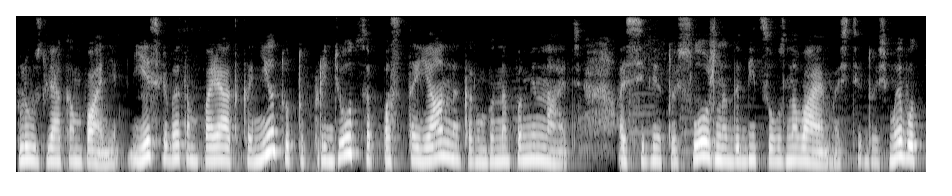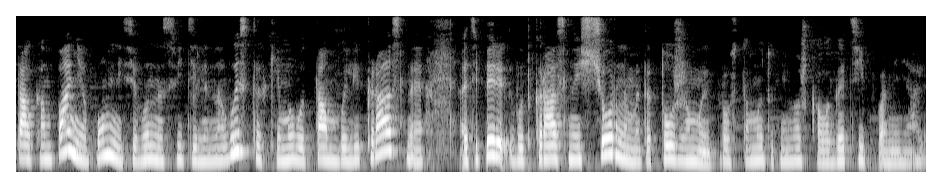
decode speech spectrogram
плюс для компании. Если в этом порядка нету, то придется постоянно как бы напоминать о себе, то есть сложно добиться узнаваемости. То есть мы вот та компания, помните, вы нас видели на выставке, мы вот там были красные, а теперь вот красный с черным это тоже мы, просто мы тут немножко логотип поменяли.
